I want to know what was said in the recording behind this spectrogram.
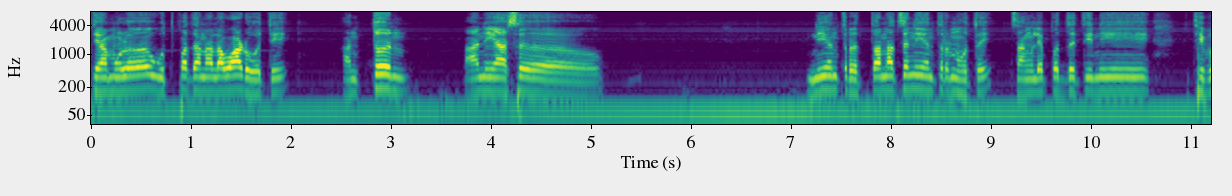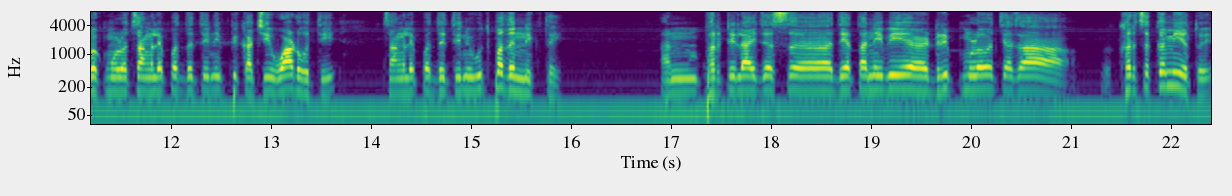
त्यामुळं उत्पादनाला वाढ होते आणि तण आणि असं नियंत्रण तणाचं नियंत्रण होतं आहे चांगल्या पद्धतीने ठिबकमुळं चांगल्या पद्धतीने पिकाची वाढ होती चांगल्या पद्धतीने उत्पादन निघतं आहे आणि फर्टिलायझर्स देताना बी ड्रीपमुळं त्याचा खर्च कमी येतो आहे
